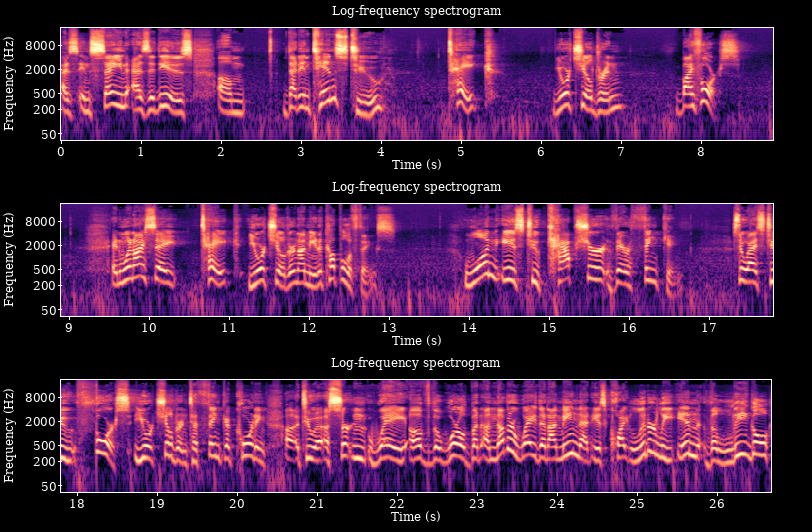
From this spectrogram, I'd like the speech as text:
as insane as it is, um, that intends to take your children by force. And when I say take your children, I mean a couple of things. One is to capture their thinking so as to force your children to think according uh, to a, a, certain way of the world. But another way that I mean that is quite literally in the legal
